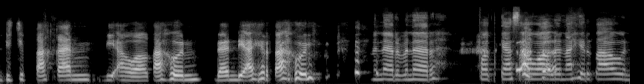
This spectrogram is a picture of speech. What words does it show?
diciptakan di awal tahun dan di akhir tahun. Benar-benar. Podcast awal dan akhir tahun.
